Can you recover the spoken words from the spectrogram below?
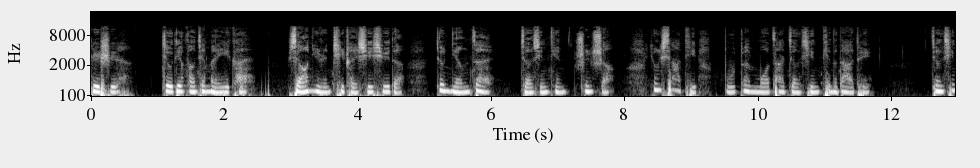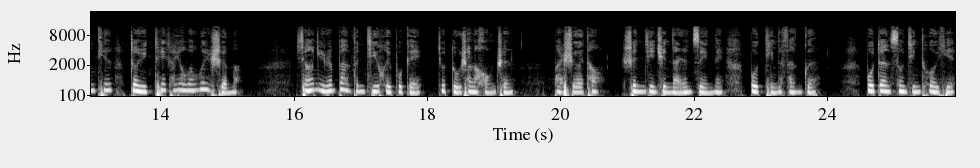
这时，酒店房间门一开，小女人气喘吁吁的就粘在蒋新天身上，用下体不断摩擦蒋新天的大腿。蒋新天正欲推开，要问为什么，小女人半分机会不给，就堵上了红唇，把舌头伸进去男人嘴内，不停的翻滚，不断送进唾液。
